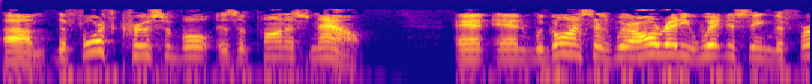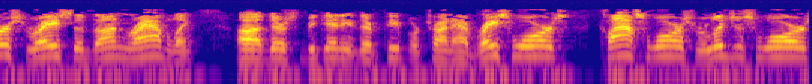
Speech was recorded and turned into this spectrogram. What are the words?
um, the fourth crucible is upon us now. And, and we go on and says we're already witnessing the first race of the unraveling. Uh, there's beginning, there people are trying to have race wars, class wars, religious wars,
